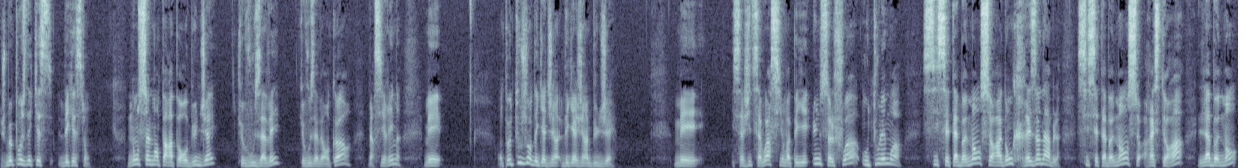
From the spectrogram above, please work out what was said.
Je me pose des, des questions. Non seulement par rapport au budget que vous avez, que vous avez encore, merci Rim, mais on peut toujours dégager dégager un budget. Mais il s'agit de savoir si on va payer une seule fois ou tous les mois. Si cet abonnement sera donc raisonnable. Si cet abonnement restera l'abonnement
